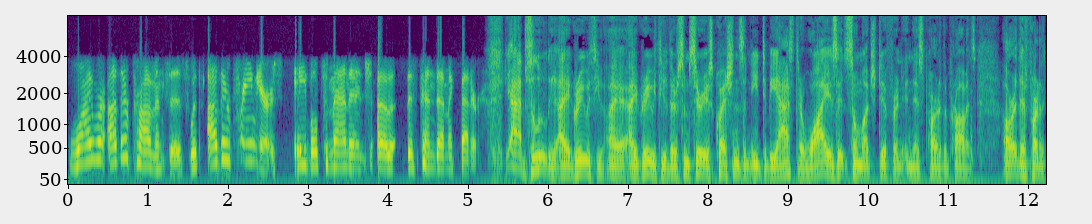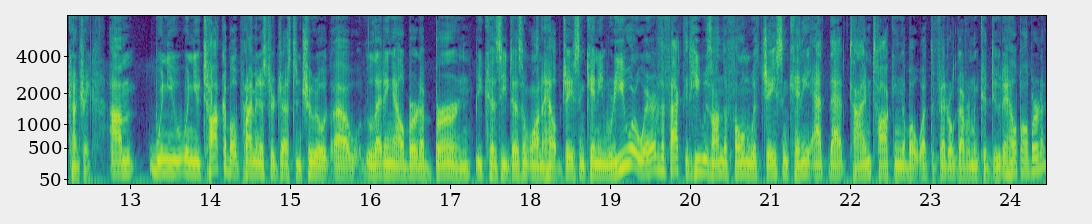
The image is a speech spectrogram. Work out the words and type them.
why were other provinces with other premiers able to manage uh, this pandemic better? Yeah, absolutely. I agree with you. I, I, agree with you. There's some serious questions that need to be asked there. Why is it so much different in this part of the province or this part of the country? Um, when you when you talk about Prime Minister Justin Trudeau uh, letting Alberta burn because he doesn't want to help Jason Kenney, were you aware of the fact that he was on the phone with Jason Kenney at that time talking about what the federal government could do to help Alberta?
